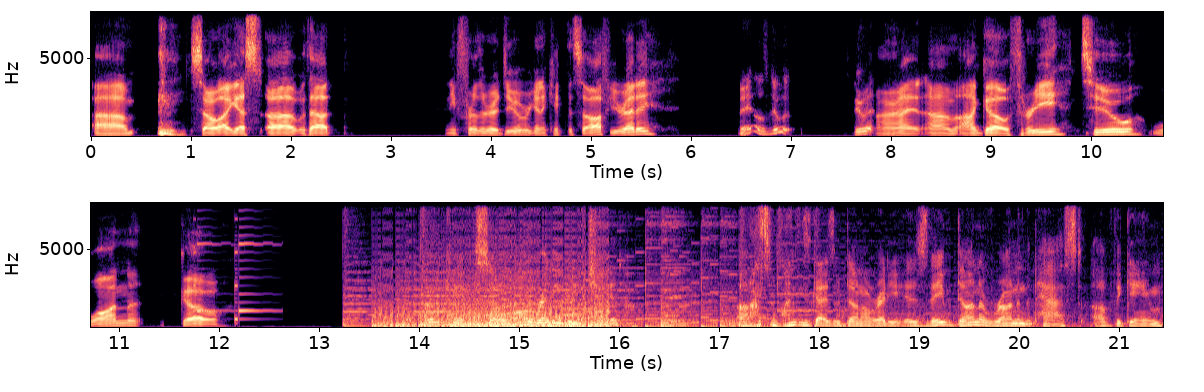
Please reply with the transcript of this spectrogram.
Um, so I guess uh, without any further ado, we're gonna kick this off. You ready? Yeah, let's do it. Do it. All right. Um, on go. Three, two, one, go. Okay, so already we've cheated. Uh, so what these guys have done already is they've done a run in the past of the game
